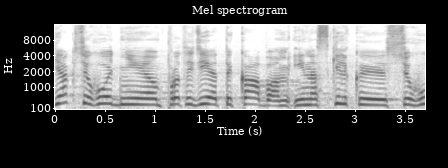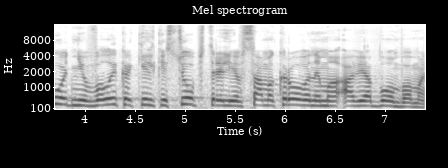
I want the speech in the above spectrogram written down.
Як сьогодні протидіяти кабам, і наскільки сьогодні велика кількість обстрілів саме керованими авіабомбами?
